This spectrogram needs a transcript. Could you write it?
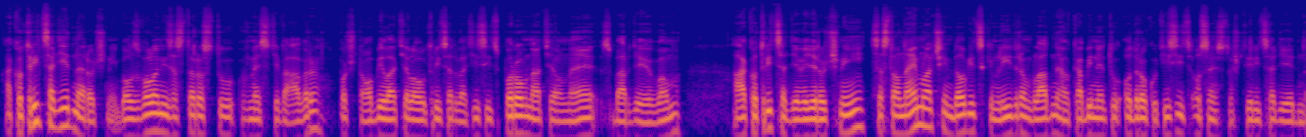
Ako 31-ročný bol zvolený za starostu v meste Vávr, počtom obyvateľov 32 tisíc porovnateľné s Bardejovom, a ako 39-ročný sa stal najmladším belgickým lídrom vládneho kabinetu od roku 1841.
